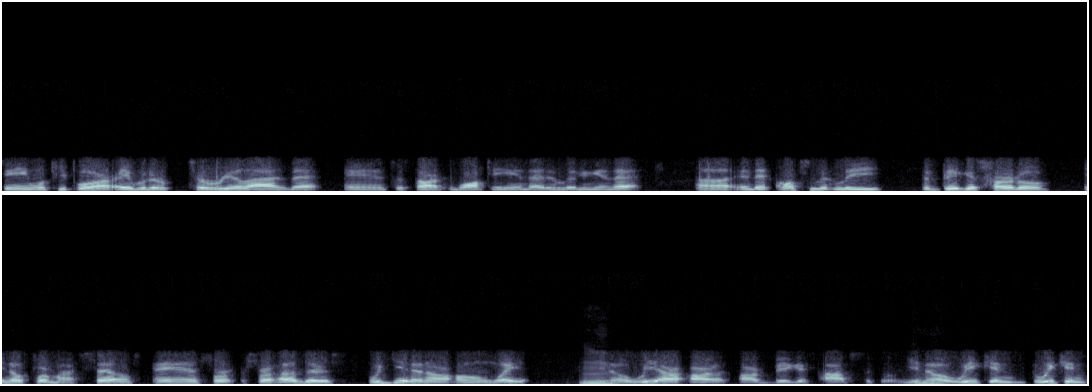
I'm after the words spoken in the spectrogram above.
seeing when people are able to, to realize that and to start walking in that and living in that. Uh, and then ultimately, the biggest hurdle, you know, for myself and for, for others, we get in our own way. Mm. You know, we are our, our biggest obstacle. You mm. know, we can we can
